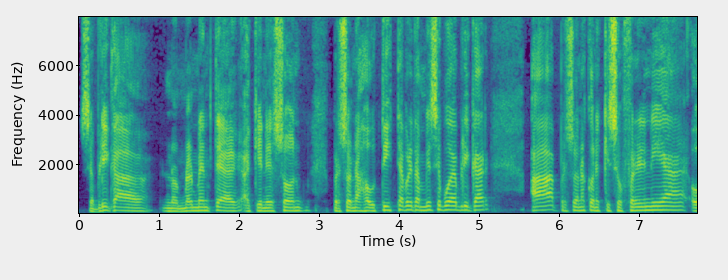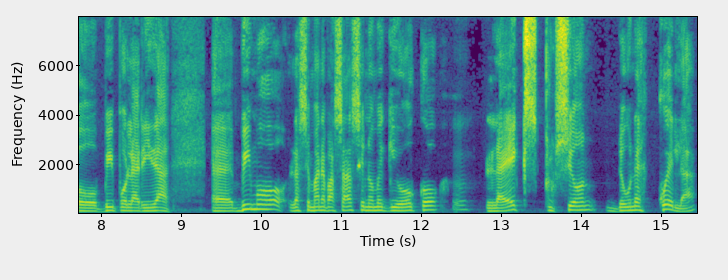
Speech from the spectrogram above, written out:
Se aplica normalmente a, quienes son personas autistas, pero también se puede aplicar a personas con esquizofrenia o bipolaridad. vimos la semana pasada, si no me equivoco, mm la exclusión de una escuela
